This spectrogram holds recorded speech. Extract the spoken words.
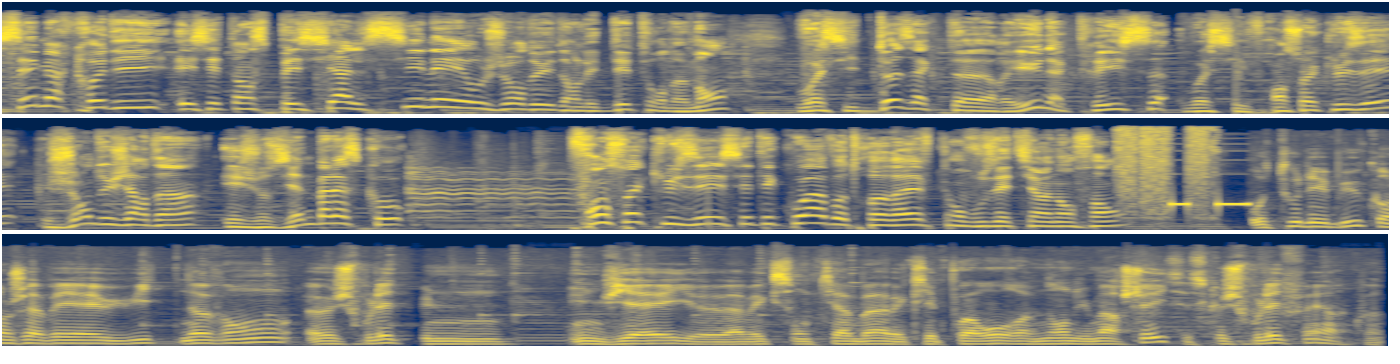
C'est mercredi et c'est un spécial ciné aujourd'hui dans les détournements. Voici deux acteurs et une actrice. Voici François Cluzet, Jean Dujardin et Josiane Balasco. François Cluzet, c'était quoi votre rêve quand vous étiez un enfant? Au tout début, quand j'avais 8-9 ans, euh, je voulais être une, une vieille euh, avec son cabas, avec les poireaux revenant du marché. C'est ce que je voulais faire. Quoi.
